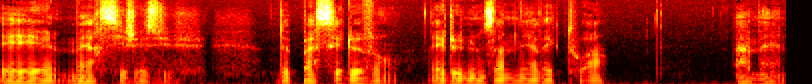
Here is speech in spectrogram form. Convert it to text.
Et merci Jésus de passer devant et de nous amener avec toi. Amen.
